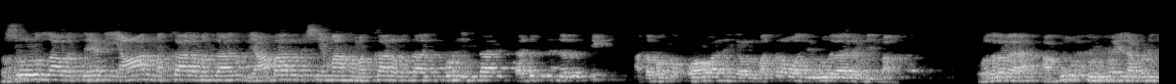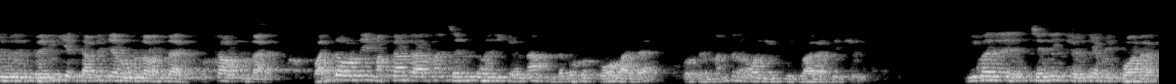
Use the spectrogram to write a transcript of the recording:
ரசூலுல்லாவை தேடி யார் மக்கால வந்தாலும் வியாபார விஷயமாக மக்கால வந்தாலும் கூட எல்லாரும் தடுத்து நிறுத்தி அந்த பக்கம் போவாதீங்க அவர் மந்திரம் ஓதி ஊதுறாரு அப்படின்பாங்க ஒரு தடவை அபு துர்மையில் அப்படின்னு சொல்லி ஒரு பெரிய கவிஞர் உள்ள வந்தார் மக்காவுக்கு இருந்தார் வந்த உடனே மக்காக்காரனா சென்று வந்து அந்த பக்கம் போகாத ஒருத்தர் மந்திரம் ஓதிக்கிட்டு இருப்பார் அப்படின்னு சொல்லி. இவர் சரி சொல்லி அப்படி போனார்.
